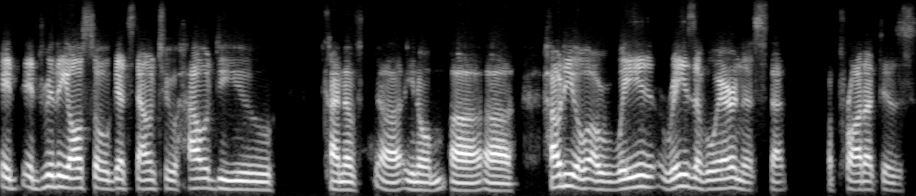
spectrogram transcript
It, it really also gets down to how do you kind of, uh, you know, uh, uh, how do you raise awareness that a product is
